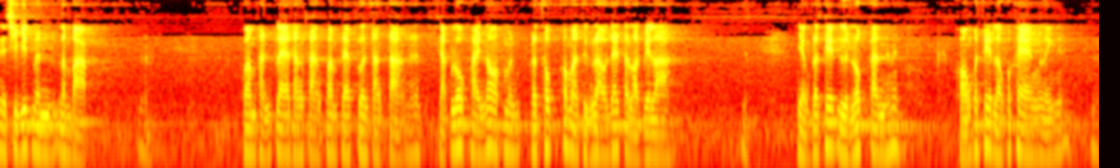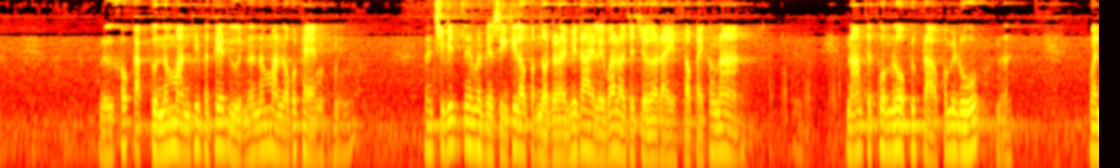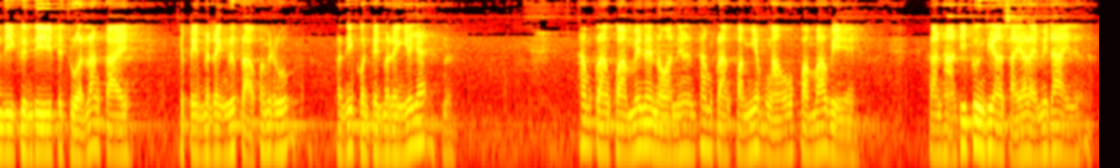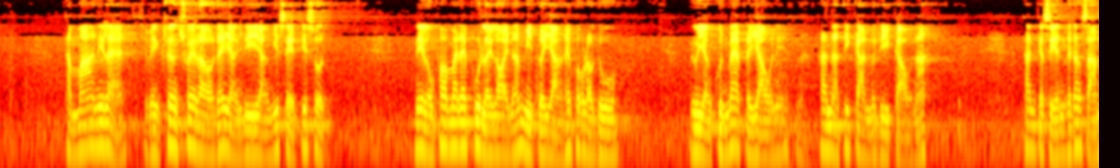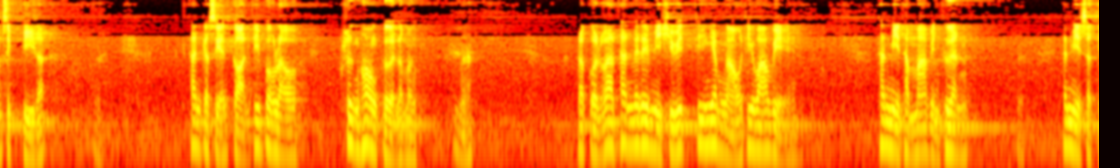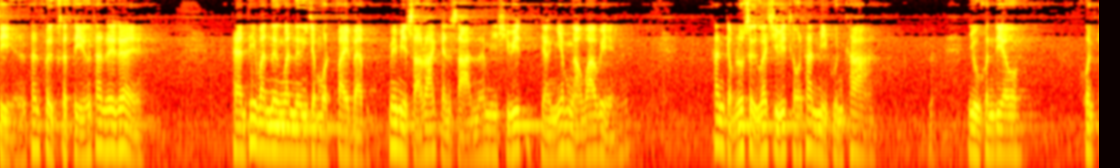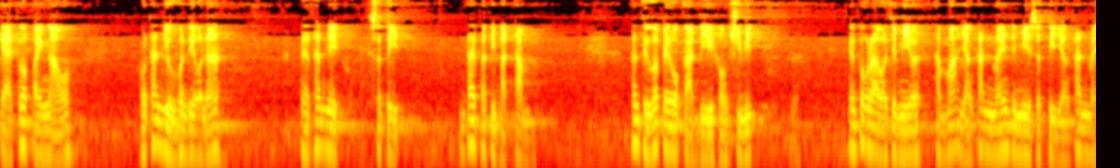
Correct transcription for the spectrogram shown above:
ในชีวิตมันลำบาก ความผันแปรต่างๆ ความแปรปรวนต่างๆนะจากโลกภายนอกมันกระทบเข้ามาถึงเราได้ตลอดเวลา อย่างประเทศอื่นลบกันใช่ไหมของประเทศเราก็แพงอะไรเงี้ยหรือเขากักตุนน้ำมันที่ประเทศอื่นนะน้ำมันเราก็แพงมันชีวิตเนี่ยมันเป็นสิ่งที่เรากำหนดอะไรไม่ได้เลยว่าเราจะเจออะไรต่อไปข้างหน้า น้ำจะท่วมโลกหรือเปล่าก็ไม่รู้นะวันดีคืนดีไปตรวจร่างกาย จะเป็นมะเร็งหรือเปล่าก็ไม่รู้ ตอนนี้คนเป็นมะเร็งเยอะแยะนะท่ามกลางความไม่แน่นอนเนี่ยท่ามกลางความเงียบเหงา ความว้าเว การหาที่พึ่งที่อาศัยอะไรไม่ได้เนี่ยธรรมะนี่แหละ จะเป็นเครื่องช่วยเราได้อย่างดีอย่างวิเศษที่สุด นี่หลวงพ่อไม่ได้พูดลอยๆนะมีตัวอย่างให้พวกเราดู ดูอย่างคุณแม่ประเยานี่ท่านอธิการบดีเก่านะ ท่านเกษียณไปตั้งสามสิบปีแล้ว ท่านเกษียณก่อนที่พวกเราครึ่งห้องเกิดละมั้งนะปรากฏว่าท่านไม่ได้มีชีวิตที่เงียบเหงาที่ว้าเหวท่านมีธรรมะเป็นเพื่อน ท่านมีสติ ท่านฝึกสติของท่านเรื่อยๆแทนที่วันหนึ่งวันหนึ่งจะหมดไปแบบไม่มีสาระแก่นสารนะมีชีวิตอย่างเงียบเหงาว้าเหวท่านกับรู้สึกว่าชีวิตของท่านมีคุณค่า อยู่คนเดียว คนแก่ทั่วไปเหงา ของท่านอยู่คนเดียวนะ แต่ท่านมีสติได้ปฏิบัติธรรม ท่านถือว่าเป็นโอกาสดีของชีวิตงั้นพวกเราจะมีธรรมะอย่างท่านไหม จะมีสติอย่างท่านไหม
